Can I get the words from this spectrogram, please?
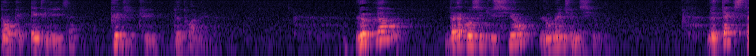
Donc, Église, que dis-tu de toi-même? Le plan de la Constitution Lumen Gentium. Le texte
